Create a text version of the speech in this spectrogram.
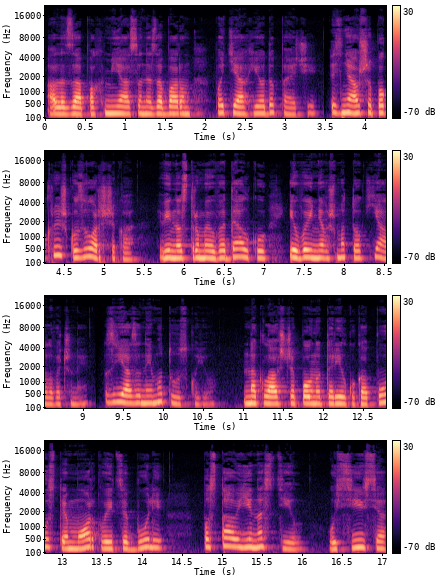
Але запах м'яса незабаром потяг його до печі. Знявши покришку з горщика, він остромив веделку і вийняв шматок яловичини, зв'язаний мотузкою. Наклав ще повну тарілку капусти, моркви і цибулі, поставив її на стіл, усівся,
